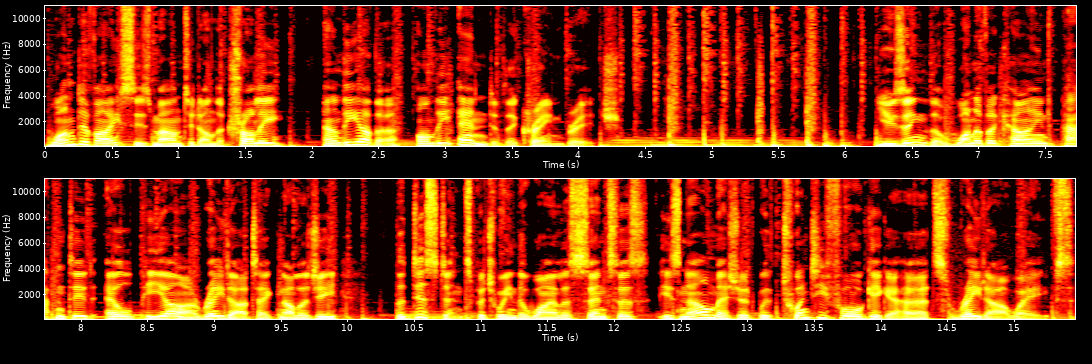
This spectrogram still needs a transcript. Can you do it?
one device is mounted on the trolley and the other on the end of the crane bridge. Using the one-of-a-kind patented LPR radar technology, the distance between the wireless sensors is now measured with 24 GHz radar waves,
